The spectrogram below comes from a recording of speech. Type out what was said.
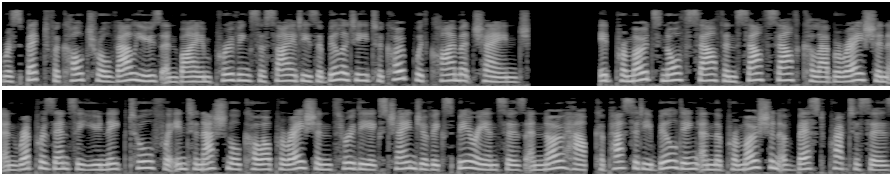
respect for cultural values and by improving society's ability to cope with climate change. It promotes North-South and South-South collaboration and represents a unique tool for international cooperation through the exchange of experiences and know-how, capacity building and the promotion of best practices.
